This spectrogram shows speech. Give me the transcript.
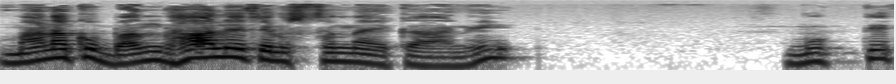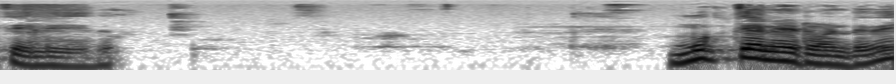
మనకు బంధాలే తెలుస్తున్నాయి కానీ ముక్తి తెలియదు. ముక్తి అనేటువంటిది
